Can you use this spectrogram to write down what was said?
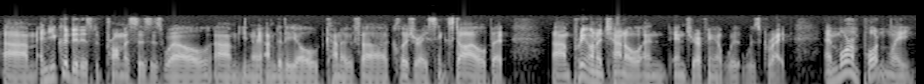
Um, and you could do this with promises as well, um, you know, under the old kind of uh, Clojure async style. But um, putting on a channel and, derefing it w- was great. And more importantly,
